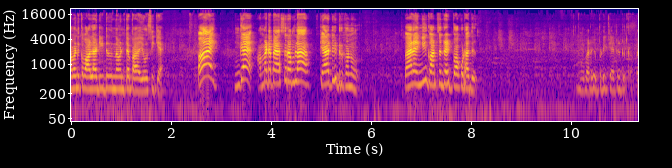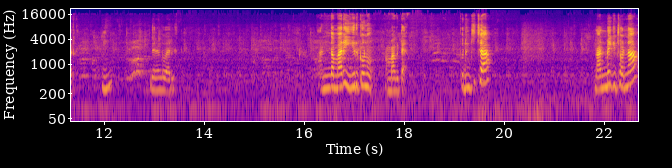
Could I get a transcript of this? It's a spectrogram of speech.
அவனுக்கு வாளாட்டிகிட்டு இருந்தவன்ட்ட பா யோசிக்க. ஓய் இங்கே அம்மாட்ட பேசுகிறோம்ல கேட்டுக்கிட்டு இருக்கணும். வேறு எங்கேயும் கான்சென்ட்ரேட் போகக்கூடாது. பாரு எப்படி கேட்டுட்டு இருக்கா பாரு. ம் எனக்கு பாரு. அந்த மாதிரி இருக்கணும் அம்மாக்கிட்ட புரிஞ்சுச்சா? நன்மைக்கு சொன்னால்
